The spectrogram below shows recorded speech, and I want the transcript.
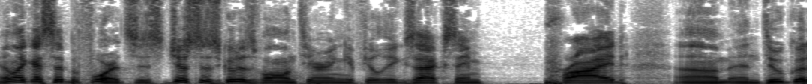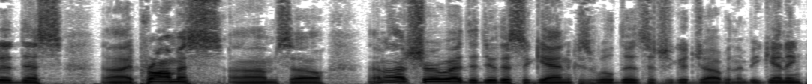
And like I said before, it's just, just as good as volunteering. You feel the exact same pride um, and do-goodness. Uh, I promise. Um, so I'm not sure we had to do this again because Will did such a good job in the beginning.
